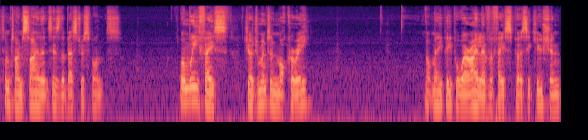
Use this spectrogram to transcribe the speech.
Sometimes silence is the best response. When we face judgment and mockery, not many people where I live have faced persecution.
